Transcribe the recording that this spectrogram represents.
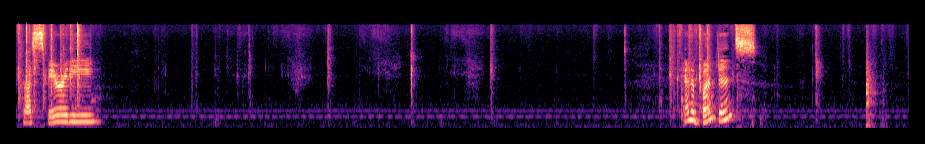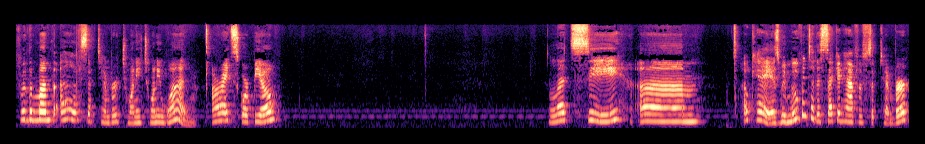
prosperity, and abundance for the month of September 2021. All right, Scorpio. Let's see. Um, okay, as we move into the second half of September,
